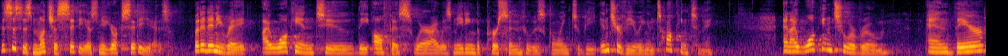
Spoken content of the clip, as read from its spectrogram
this is as much a city as New York City is. But at any rate, I walk into the office where I was meeting the person who is going to be interviewing and talking to me. And I walk into a room, and there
